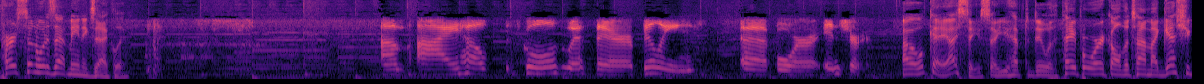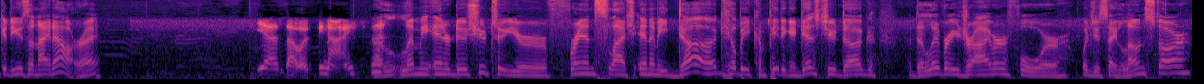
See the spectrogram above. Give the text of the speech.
person. What does that mean exactly? Um, I help schools with their billing uh, for insurance. Oh, okay, I see. So you have to deal with paperwork all the time. I guess you could use a night out, right? Yes, that would be nice. Uh, let me introduce you to your friend slash enemy, Doug. He'll be competing against you, Doug, a delivery driver for, what'd you say, Lone Star?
